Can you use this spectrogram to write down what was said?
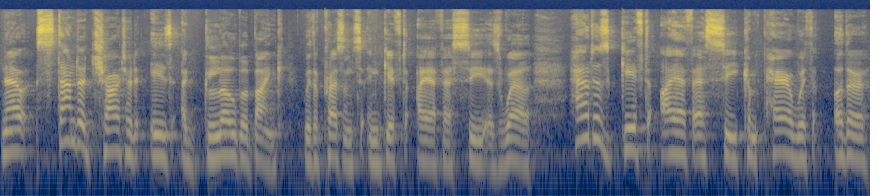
Now, Standard Chartered is a global bank with a presence in GIFT IFSC as well. How does GIFT IFSC compare with other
